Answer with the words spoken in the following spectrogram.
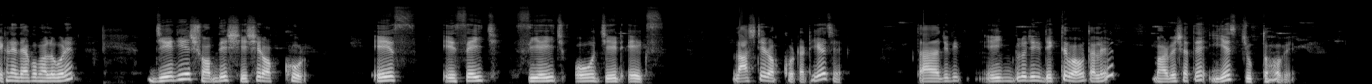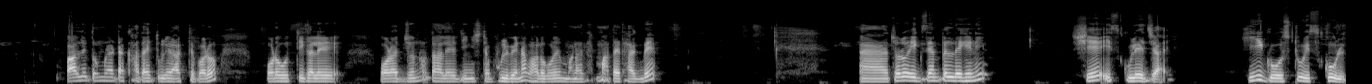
এখানে দেখো ভালো করে। যে যে শব্দের শেষের অক্ষর S S H CH O Z X লাস্টের অক্ষরটা, ঠিক আছে? তা যদি এইগুলো যদি দেখতে পাও, তাহলে ভার্বের সাথে ইএস যুক্ত হবে। পারলে তোমরা একটা খাতায় তুলে রাখতে পারো। পরবর্তীকালে পড়ার জন্য, তাহলে জিনিসটা ভুলবে না, ভালো করে মাথায় থাকবে। চলো এক্সাম্পল দেখে নিই সে স্কুলে যায়। হি গোজ টু স্কুল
